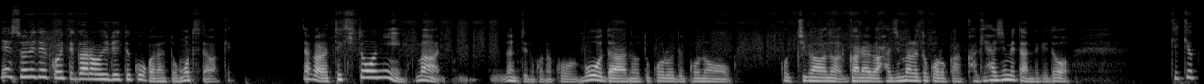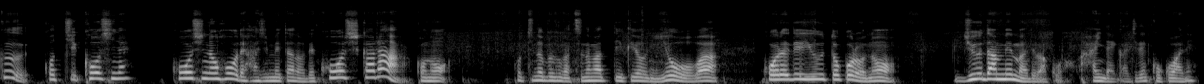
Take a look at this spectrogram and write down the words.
で、それでこうやって柄を入れてこうかなと思ってたわけ。だから適当に、まあ、なんていうのかな、こう、ボーダーのところでこの、こっち側の柄が始まるところから書き始めたんだけど、結局、こっち、格子ね。格子の方で始めたので、格子からこの、こっちの部分がつながっていくように、要は、これで言うところの10段目まではこう入んない感じね。ここはね。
